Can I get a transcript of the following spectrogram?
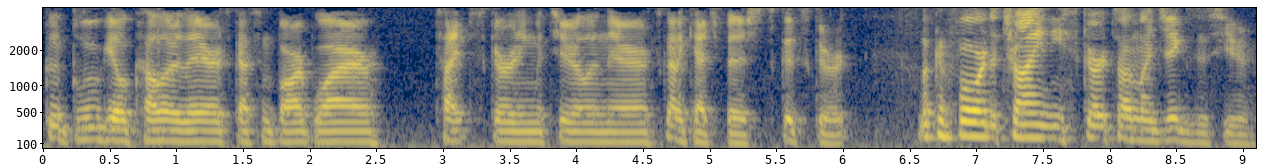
good bluegill color there, it's got some barbed wire type skirting material in there. It's gonna catch fish, it's good skirt. Looking forward to trying these skirts on my jigs this year.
